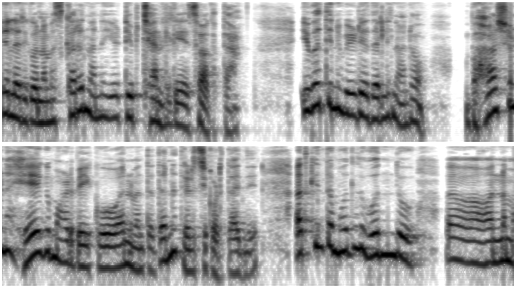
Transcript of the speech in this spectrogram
ಎಲ್ಲರಿಗೂ ನಮಸ್ಕಾರ. ನನ್ನ ಯೂಟ್ಯೂಬ್ ಚಾನಲ್ಗೆ ಸ್ವಾಗತ. ಇವತ್ತಿನ ವಿಡಿಯೋದಲ್ಲಿ ನಾನು ಭಾಷಣ ಹೇಗೆ ಮಾಡಬೇಕು ಅನ್ನುವಂಥದ್ದನ್ನು ತಿಳಿಸಿಕೊಡ್ತಾ ಇದ್ದೀನಿ. ಅದಕ್ಕಿಂತ ಮೊದಲು ಒಂದು ನಮ್ಮ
